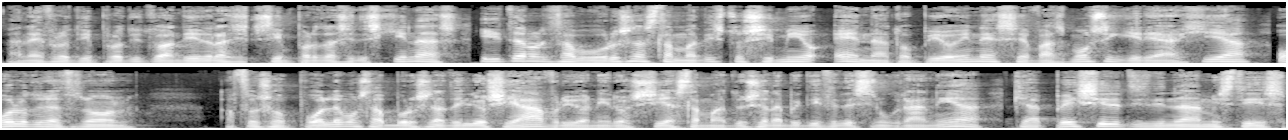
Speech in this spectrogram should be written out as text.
ανέφερε ότι η πρώτη του αντίδραση στην πρόταση της Κίνας ήταν ότι θα μπορούσε να σταματήσει το σημείο 1, το οποίο είναι σεβασμό στην κυριαρχία όλων των εθνών. Αυτός ο πόλεμος θα μπορούσε να τελειώσει αύριο αν η Ρωσία σταματούσε να επιτίθεται στην Ουκρανία και απέσυρε τις δυνάμεις της.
